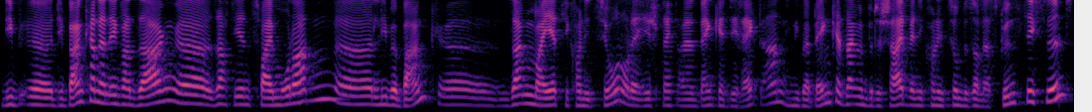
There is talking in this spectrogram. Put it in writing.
die, äh, die Bank kann dann irgendwann sagen, äh, sagt ihr in zwei Monaten, äh, liebe Bank, äh, sagen wir mal jetzt die Kondition oder ihr sprecht euren Banker direkt an. Lieber Banker, sagen mir bitte Bescheid, wenn die Konditionen besonders günstig sind.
